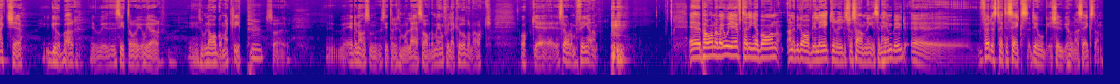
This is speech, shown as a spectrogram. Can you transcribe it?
aktiegubbar sitter och gör liksom lagoma klipp. Mm. Så är det någon som sitter liksom och läser av de enskilda kurvorna och, och slår dem på fingrarna. Eh, Per-Arne var ogift, hade inga barn. Han är begravd i Lekeryds församling i sin hembygd. Eh, föddes 36, dog 2016.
